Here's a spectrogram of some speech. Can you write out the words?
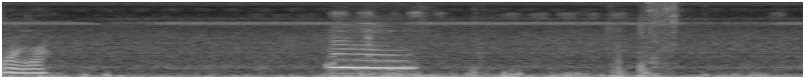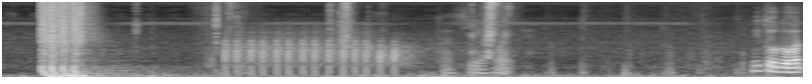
วงดีกว่าอืม ตัดเสียบไว้ มีตัวโดด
